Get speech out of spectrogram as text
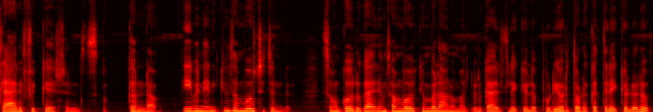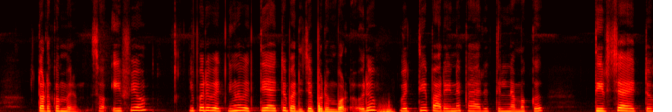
ക്ലാരിഫിക്കേഷൻസ് ഒക്കെ ഉണ്ടാവും. ഈവൻ എനിക്കും സംഭവിച്ചിട്ടുണ്ട്. സോ നമുക്ക് ഒരു കാര്യം സംഭവിക്കുമ്പോഴാണ് മറ്റൊരു കാര്യത്തിലേക്കുള്ള പുതിയൊരു തുടക്കത്തിലേക്കുള്ളൊരു തുടക്കം വരും. സോ ഇഫ് യു ഇപ്പോൾ ഒരു വ്യക്തി വ്യക്തിയായിട്ട് പരിചയപ്പെടുമ്പോൾ ഒരു വ്യക്തി പറയുന്ന കാര്യത്തിൽ നമുക്ക് തീർച്ചയായിട്ടും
